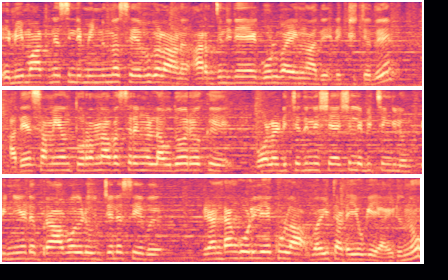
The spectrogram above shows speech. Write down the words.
എമി മാർട്ടിനസിന്റെ മിന്നുന്ന സേവുകളാണ് അർജന്റീനയെ ഗോൾ വഴങ്ങാതെ രക്ഷിച്ചത്. അതേസമയം തുറന്ന അവസരങ്ങൾ ഔദോരോക്ക് ഗോളടിച്ചതിന് ശേഷം ലഭിച്ചെങ്കിലും പിന്നീട് ബ്രാവോയുടെ ഉജ്ജ്വല സേവ് രണ്ടാം ഗോളിലേക്കുള്ള വഴി തടയുകയായിരുന്നു.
